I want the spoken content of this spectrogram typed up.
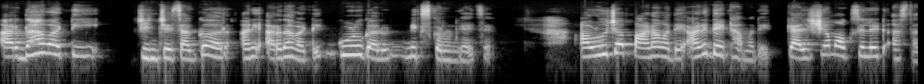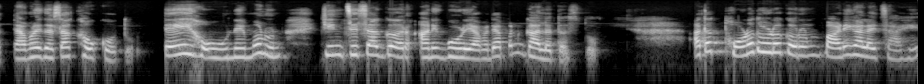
अर्धा वाटी चिंचेचा गर आणि अर्धा वाटी गुळ घालून मिक्स करून घ्यायचे. अळूच्या पानामध्ये आणि देठामध्ये कॅल्शियम ऑक्सिलेट असतात. त्यामुळे घसा खवखवतो. ते होऊ नये म्हणून चिंचेचा गर आणि गुळ यामध्ये आपण घालत असतो. आता थोडं थोडं करून पाणी घालायचं आहे.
